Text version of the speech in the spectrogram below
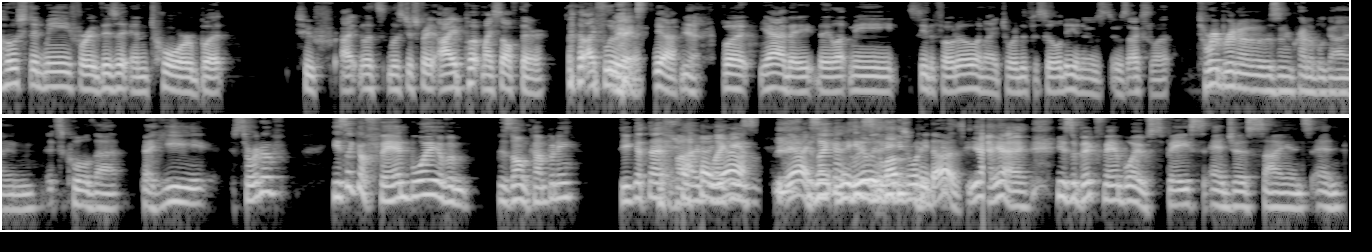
hosted me for a visit and tour, but to I, let's let's just phrase, I put myself there. I flew there, yeah, yeah. But yeah, they they let me see the photo and I toured the facility and it was it was excellent. Tory Bruno is an incredible guy, and it's cool that that he sort of he's like a fanboy of a, his own company. Do you get that vibe? Like yeah. he's yeah, he's he, like a, he really loves what he does. Yeah, yeah. He's a big fanboy of space and just science. And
